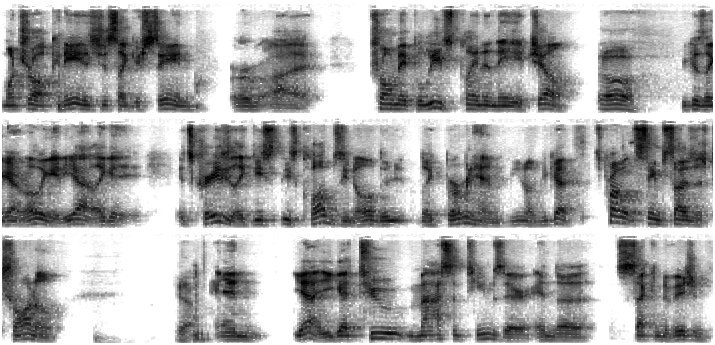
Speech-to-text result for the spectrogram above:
Montreal Canadiens, just like you're saying, or uh, Toronto Maple Leafs playing in the AHL Oh, because they got relegated. Yeah, like it, it's crazy. Like these these clubs, you know, they're like Birmingham. You know, you got it's probably about the same size as Toronto. Yeah. and yeah, you got two massive teams there in the second division.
